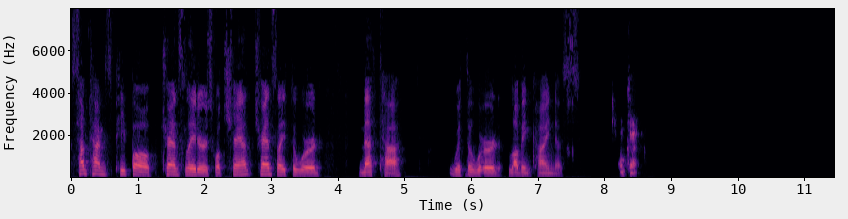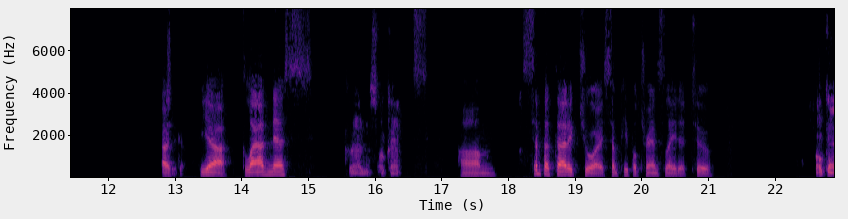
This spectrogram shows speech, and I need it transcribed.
sometimes people translators will chan- translate the word metta with the word loving kindness okay uh, yeah gladness. Gladness okay. Um, sympathetic joy some people translate it too. Okay.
